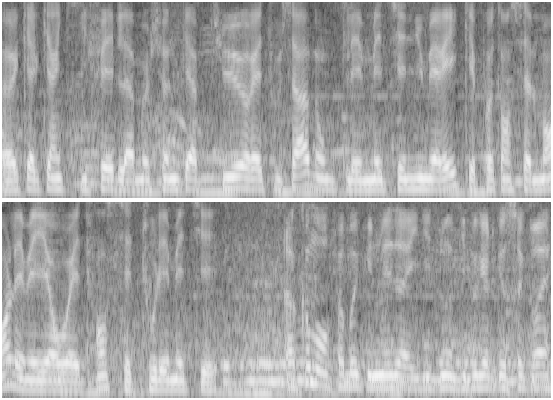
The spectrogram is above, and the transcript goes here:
euh, quelqu'un qui fait de la motion capture et tout ça. Donc les métiers numériques et potentiellement les meilleurs ouvriers de France, c'est tous les métiers. Alors comment on fabrique une médaille? Dites-nous un petit peu quelques secrets.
